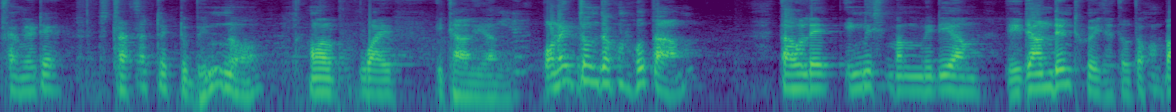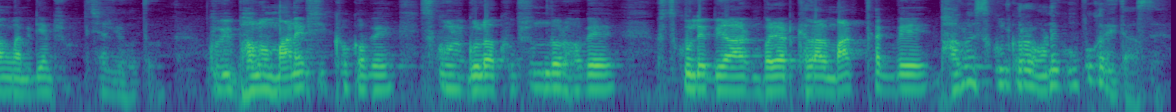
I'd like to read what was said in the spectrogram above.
ফ্যামিলিতে স্ট্রাকচারটা একটু ভিন্ন। আমার ওয়াইফ ইটালিয়ান অনেকজন যখন হতাম, তাহলে ইংলিশ মিডিয়াম রিডান্ডেন্ট হয়ে যেত, তখন বাংলা মিডিয়াম শক্তিশালী হতো। খুবই ভালো মানের শিক্ষক হবে, স্কুলগুলো খুব সুন্দর হবে, স্কুলে বিরাট বিরাট খেলার মাঠ থাকবে। ভালো স্কুল করার অনেক উপকারিতা আছে।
